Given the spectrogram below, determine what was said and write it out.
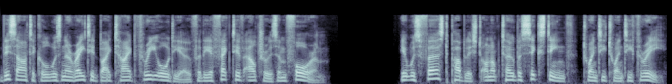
This article was narrated by Type 3 Audio for the Effective Altruism Forum. It was first published on October 16, 2023.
